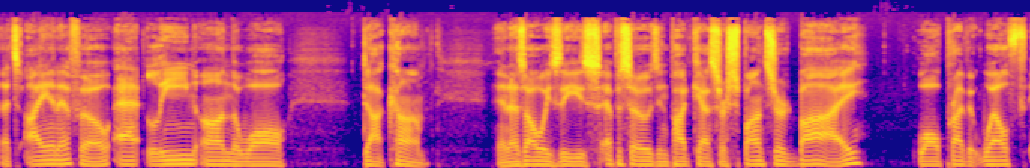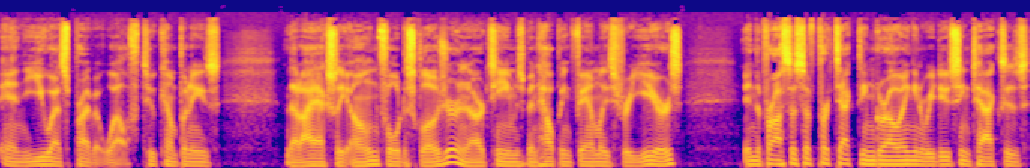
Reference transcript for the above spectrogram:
that's I-N-F-O, at leanonthewall.com. And as always, these episodes and podcasts are sponsored by Wall Private Wealth and U.S. Private Wealth, two companies that I actually own, full disclosure, and our team's been helping families for years in the process of protecting, growing, and reducing taxes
